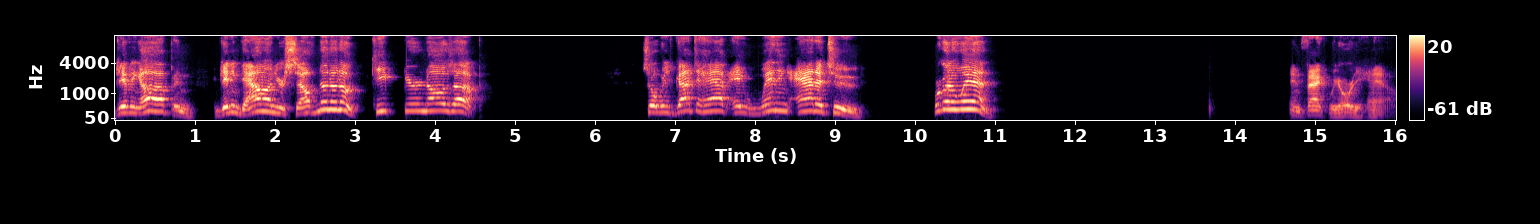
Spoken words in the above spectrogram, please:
giving up and getting down on yourself. No, no, no. Keep your nose up. So we've got to have a winning attitude. We're going to win. In fact, we already have.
